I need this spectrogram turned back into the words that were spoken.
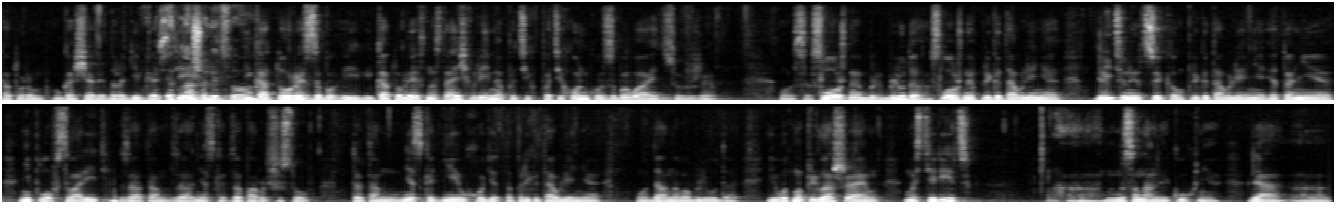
которым угощали дорогих гостей. Это наше лицо. И которое, и, и которое в настоящее время потих, потихоньку забывается уже. Вот. Сложное блюдо, сложное в приготовлении, длительный цикл приготовления. Это не, не плов сварить за, там, за, несколько, за пару часов то там несколько дней уходит на приготовление вот данного блюда. И вот мы приглашаем мастериц э, национальной кухни для э,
